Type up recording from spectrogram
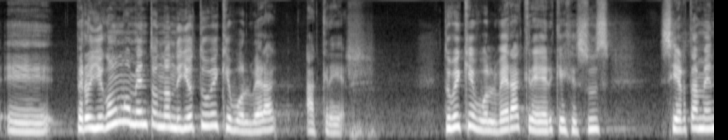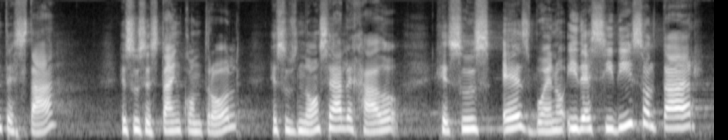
Eh, pero llegó un momento en donde yo tuve que volver a creer. Tuve que volver a creer que Jesús ciertamente está, Jesús está en control, Jesús no se ha alejado, Jesús es bueno y decidí soltar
